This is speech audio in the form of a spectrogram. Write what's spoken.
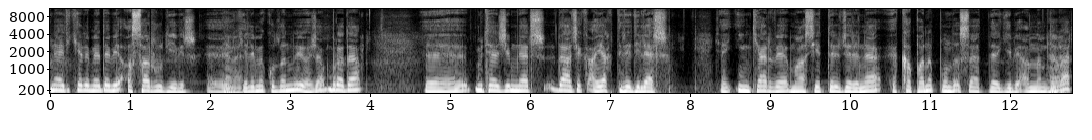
yine ayet-i kerimede bir asarru diye bir e, Evet. kelime kullanılıyor hocam. Burada e, mütercimler daha çok ayak dirediler. Yani inkar ve masiyetler üzerine e, kapanıp bunda ısrar ettiler gibi anlamda Evet. var.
